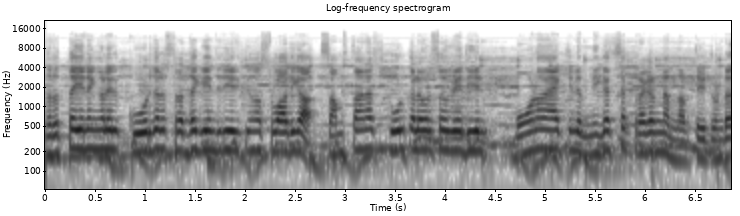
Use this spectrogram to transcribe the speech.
നൃത്ത ഇനങ്ങളിൽ കൂടുതൽ ശ്രദ്ധ കേന്ദ്രീകരിക്കുന്ന സ്വാതിക സംസ്ഥാന സ്കൂൾ കലോത്സവ വേദിയിൽ മോണോ ആക്ടിലും മികച്ച പ്രകടനം നടത്തിയിട്ടുണ്ട്.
